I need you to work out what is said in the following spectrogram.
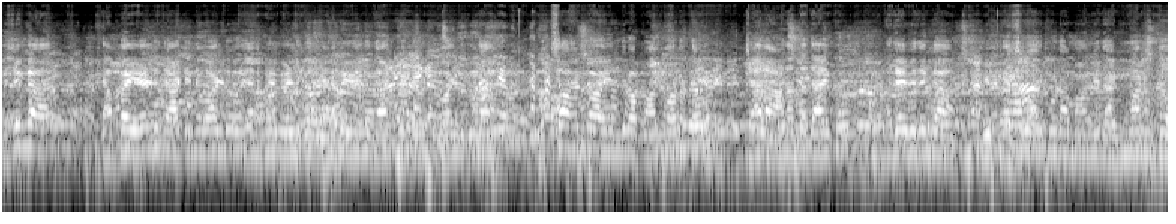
నిజంగా డెబ్బై ఏళ్ళు దాటిన వాళ్ళు ఎనభై ఏళ్ళు ఎనభై ఏళ్ళు దాటినటువంటి వాళ్ళు కూడా ఉత్సాహంగా ఇందులో పాల్గొనడం చాలా ఆనందదాయకం. అదేవిధంగా ఈ ప్రెస్ వారు కూడా మా మీద అభిమానంతో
